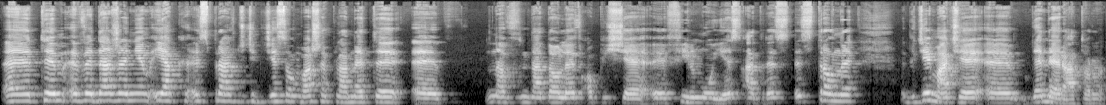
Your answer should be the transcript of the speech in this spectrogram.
e, tym wydarzeniem. Jak sprawdzić, gdzie są Wasze planety? Na dole w opisie filmu jest adres strony, gdzie macie generator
